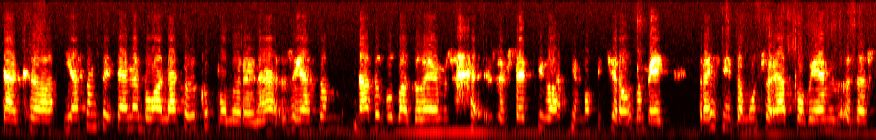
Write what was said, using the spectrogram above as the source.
tak uh, ja som tej téme bola natoľko ponorená, že ja som nadobudla dojem, že, že všetci vlastne musíte rozumieť presne tomu, čo ja poviem za 4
